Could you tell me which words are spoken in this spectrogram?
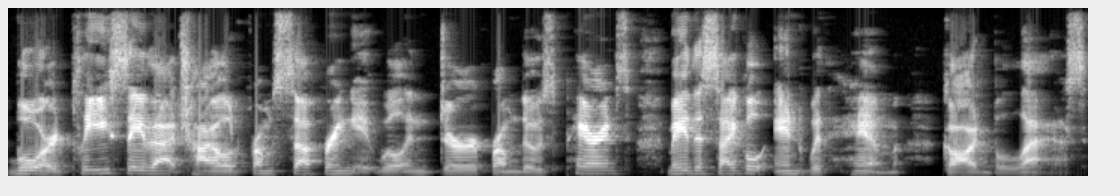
Lord, please save that child from suffering it will endure from those parents. May the cycle end with him. God bless.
